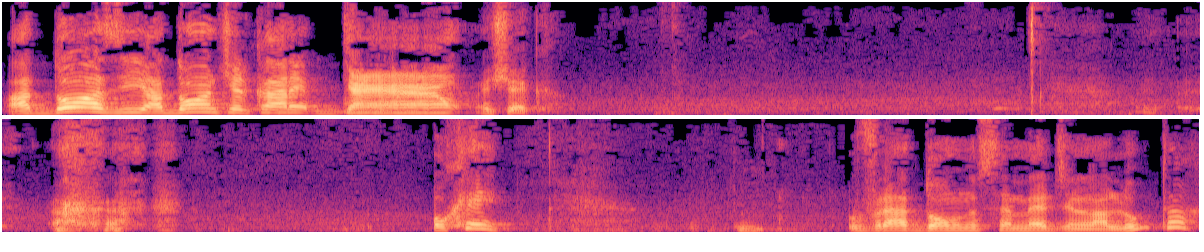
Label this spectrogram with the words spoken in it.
A doua zi, a doua încercare, eșec. ok. Vrea Domnul să mergem la luptă?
